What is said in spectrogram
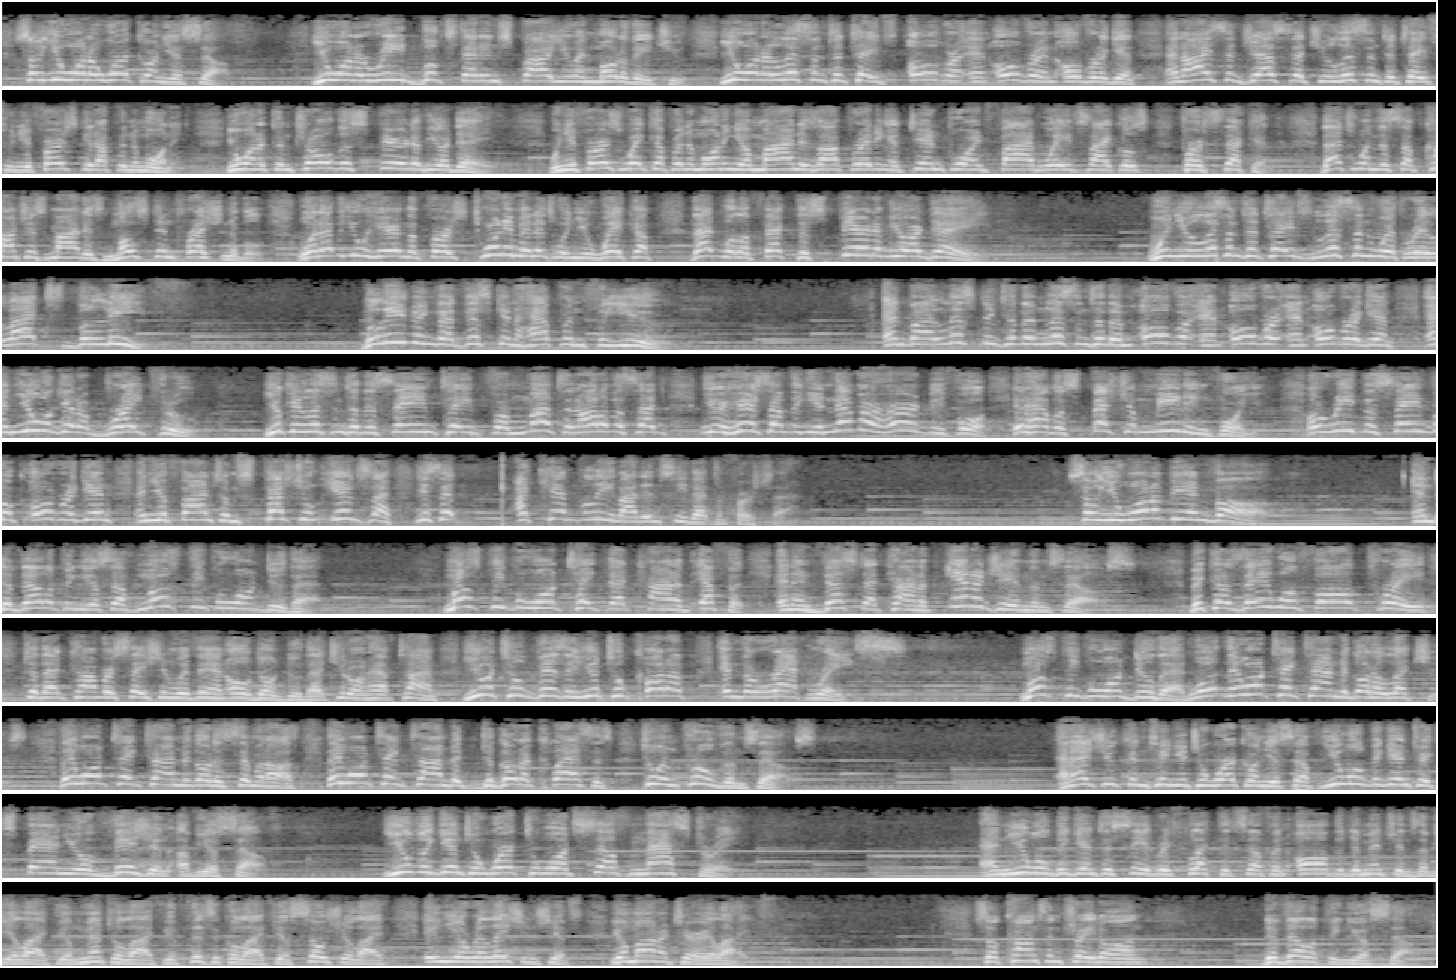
So you want to work on yourself. You want to read books that inspire you and motivate you. You want to listen to tapes over and over and over again. And I suggest that you listen to tapes when you first get up in the morning. You want to control the spirit of your day. When you first wake up in the morning, your mind is operating at 10.5 wave cycles per second. That's when the subconscious mind is most impressionable. Whatever you hear in the first 20 minutes when you wake up, that will affect the spirit of your day. When you listen to tapes, listen with relaxed belief, believing that this can happen for you. And by listening to them, listen to them over and over and over again, and you will get a breakthrough. You can listen to the same tape for months and all of a sudden you hear something you never heard before. It have a special meaning for you. Or read the same book over again and you find some special insight. You said, I can't believe I didn't see that the first time. So you want to be involved in developing yourself. Most people won't do that. Most people won't take that kind of effort and invest that kind of energy in themselves because they will fall prey to that conversation within. Oh, don't do that. You don't have time. You're too busy. You're too caught up in the rat race. Most people won't do that. Well, they won't take time to go to lectures. They won't take time to go to seminars. They won't take time to, to go to classes to improve themselves. And as you continue to work on yourself, you will begin to expand your vision of yourself. You'll begin to work towards self-mastery. And you will begin to see it reflect itself in all the dimensions of your life, your mental life, your physical life, your social life, in your relationships, your monetary life. So concentrate on developing yourself.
